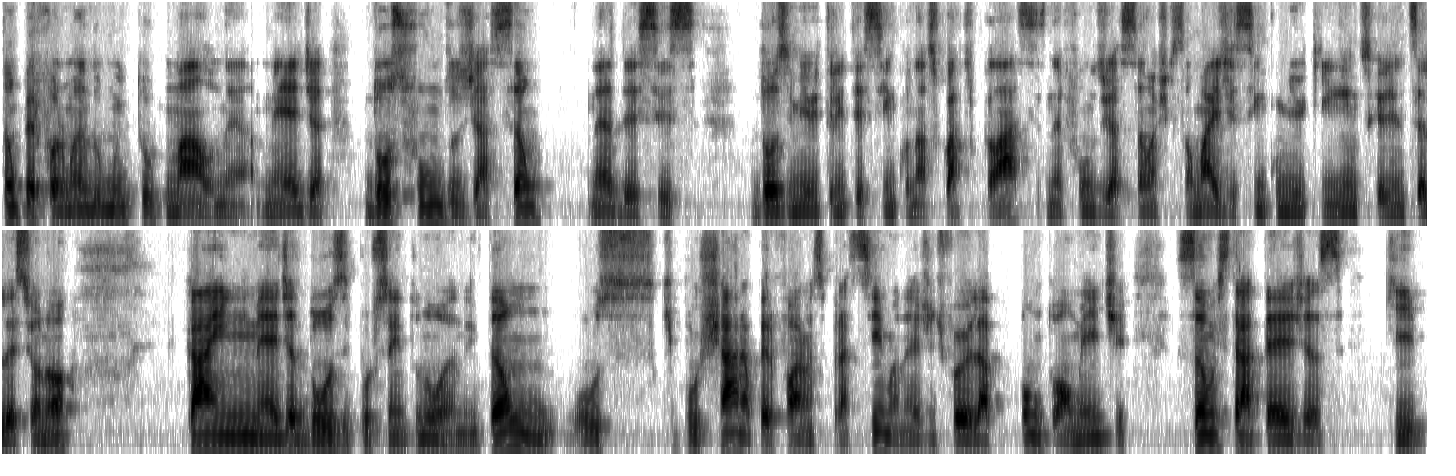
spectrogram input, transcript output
estão performando muito mal, né? A média dos fundos de ação, né, desses 12.035 nas quatro classes, né, fundos de ação, acho que são mais de 5.500 que a gente selecionou, caem em média 12% no ano. Então, os que puxaram a performance para cima, né, a gente foi olhar pontualmente, são estratégias que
